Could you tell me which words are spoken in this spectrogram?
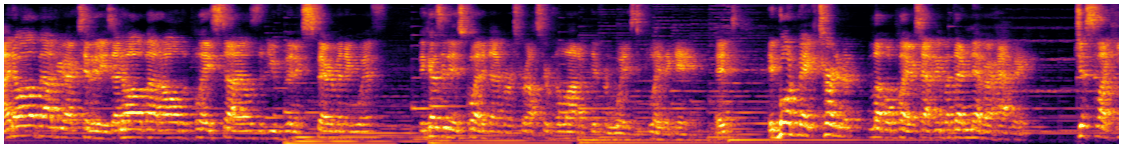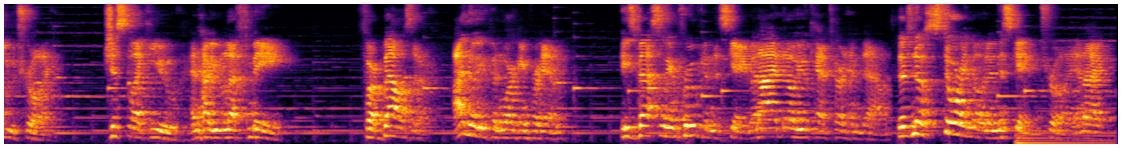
I know all about your activities, I know all about all the play styles that you've been experimenting with, because it is quite a diverse roster with a lot of different ways to play the game. It, it won't make tournament level players happy, but they're never happy. Just like you, Troy. Just like you, and how you left me for Bowser. I know you've been working for him. He's vastly improved in this game, and I know you can't turn him down. There's no story mode in this game, Troy, and I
